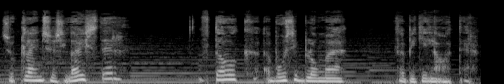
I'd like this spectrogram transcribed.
so klein soos luister of dalk 'n bosie blomme vir bietjie later.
